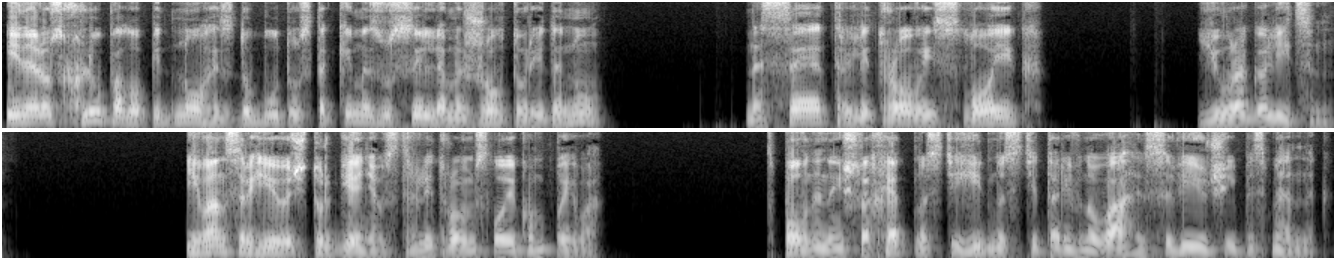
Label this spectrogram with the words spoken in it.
і не розхлюпало під ноги здобуту з такими зусиллями жовту рідину, несе трилітровий слоїк Юра Голіцин. Іван Сергійович Тургенєв з трилітровим слоїком пива, сповнений шляхетності, гідності та рівноваги сивіючий письменник.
